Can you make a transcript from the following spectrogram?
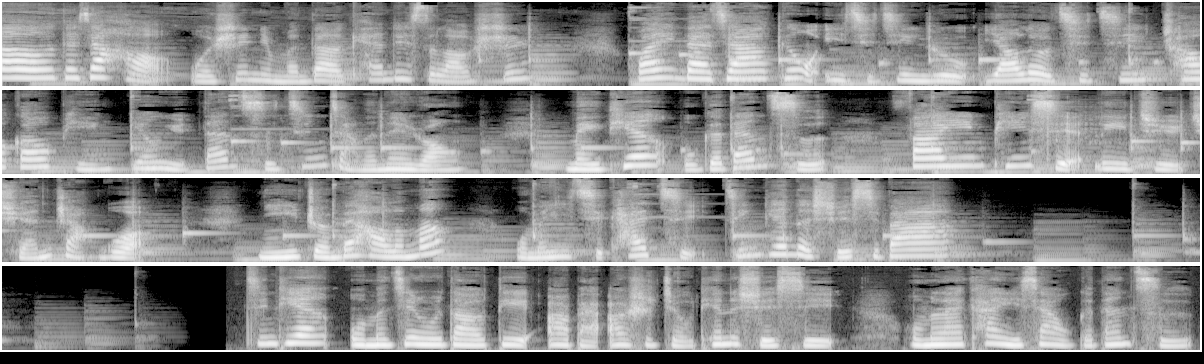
Hello，大家好，我是你们的 Candice 老师，欢迎大家跟我一起进入幺六七七超高频英语单词精讲的内容，每天五个单词，发音、拼写、例句全掌握，你准备好了吗？我们一起开启今天的学习吧。今天我们进入到第二百二十九天的学习，我们来看一下五个单词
